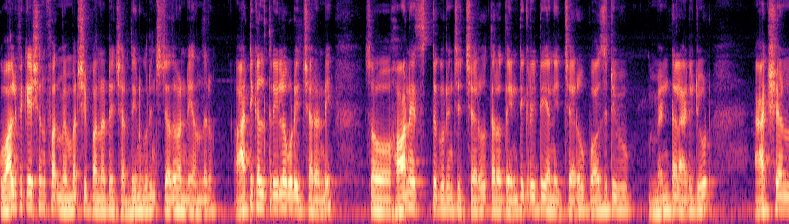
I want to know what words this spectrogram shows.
క్వాలిఫికేషన్ ఫర్ మెంబర్షిప్ అన్నట్టు ఇచ్చారు. దీని గురించి చదవండి అందరూ. ఆర్టికల్ త్రీలో కూడా ఇచ్చారండి. సో హానెస్ట్ గురించి ఇచ్చారు తర్వాత ఇంటిగ్రిటీ అని ఇచ్చారు positive mental attitude action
